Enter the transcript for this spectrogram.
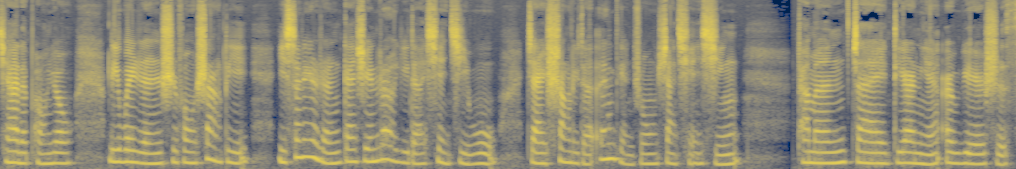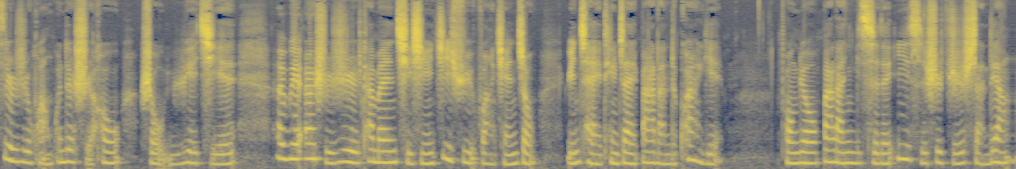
亲爱的朋友，立位人侍奉上帝，以色列人甘心乐意的献祭物，在上帝的恩典中向前行。他们在第二年二月十四日黄昏的时候守逾越节。二月二十日，他们起行继续往前走。云彩停在巴兰的旷野。朋友，巴兰一词的意思是指闪亮、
